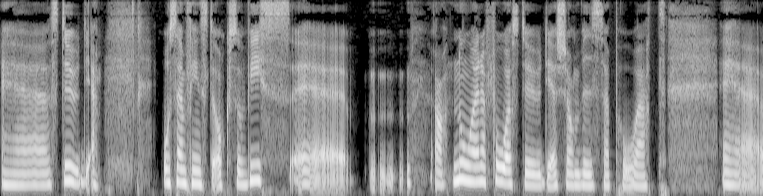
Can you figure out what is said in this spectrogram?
eh, studie. Och sen finns det också viss eh, ja, några få studier som visar på att eh,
